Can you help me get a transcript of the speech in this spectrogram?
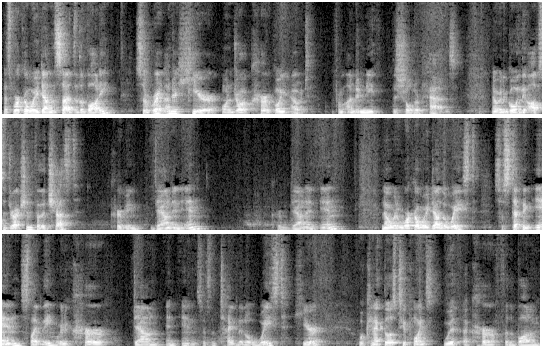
Let's work our way down the sides of the body. So right under here, I want to draw a curve going out from underneath the shoulder pads. Now we're going to go in the opposite direction for the chest, curving down and in, curve down and in. Now we're going to work our way down the waist. So stepping in slightly, we're going to curve down and in. So it's a tight little waist here. We'll connect those two points with a curve for the bottom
